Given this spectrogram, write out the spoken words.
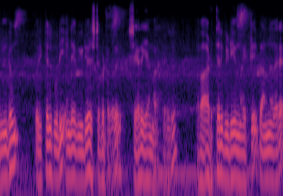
വീണ്ടും ഒരിക്കൽ കൂടി എന്റെ വീഡിയോ ഇഷ്ടപ്പെട്ടവർ ഷെയർ ചെയ്യാൻ മറക്കരുത്. അപ്പോൾ അടുത്തൊരു വീഡിയോയുമായിട്ട് കാണുന്നവരെ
